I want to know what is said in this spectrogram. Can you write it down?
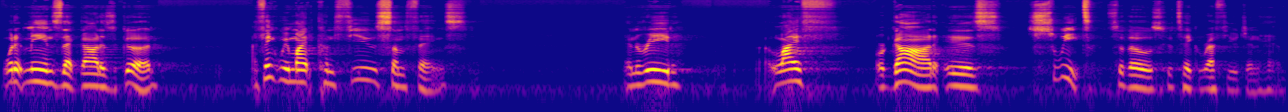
what it means that God is good I think we might confuse some things and read life or God is sweet to those who take refuge in Him.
